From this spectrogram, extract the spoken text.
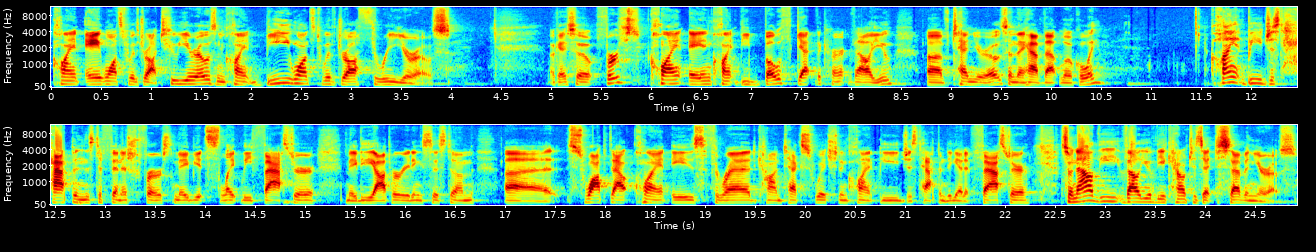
Client A wants to withdraw 2 euros and client B wants to withdraw 3 euros. Okay, so first client A and client B both get the current value of 10 euros and they have that locally. Client B just happens to finish first. Maybe it's slightly faster. Maybe the operating system uh, swapped out client A's thread, context switched, and client B just happened to get it faster. So now the value of the account is at 7 euros.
